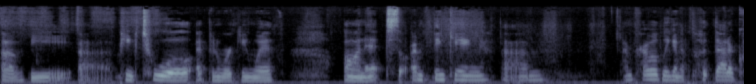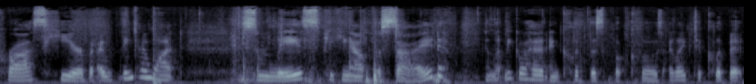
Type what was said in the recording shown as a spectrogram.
of the uh, pink tulle I've been working with on it. So I'm thinking um, I'm probably going to put that across here, but I think I want some lace peeking out the side. And let me go ahead and clip this book closed. I like to clip it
